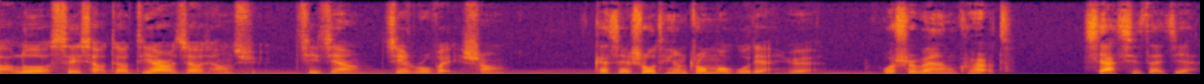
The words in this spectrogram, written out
马勒 C 小调第二交响曲即将进入尾声，感谢收听周末古典乐，我是 William Kurt，下期再见。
